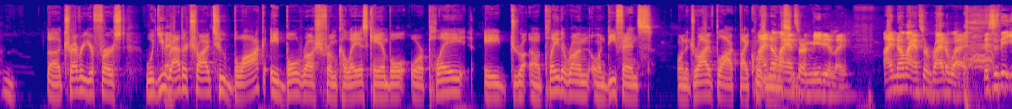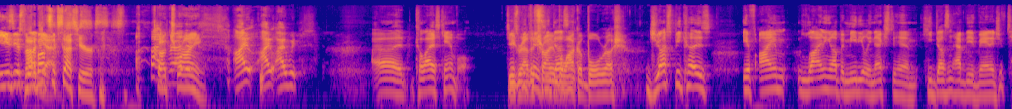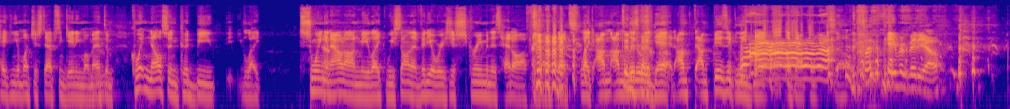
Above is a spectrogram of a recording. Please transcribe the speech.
uh, Trevor, you're first. Would you Okay. rather try to block a bull rush from Calais Campbell or play a uh, play the run on defense on a drive block by Quinn? I Quenton? know my answer immediately. I know my answer right away. This is the easiest It's not one about yet. success here. It's about rather- trying. I, I, I would. Uh, Calais Campbell. You'd rather try he and block a bull rush? just because if I'm lining up immediately next to him, he doesn't have the advantage of taking a bunch of steps and gaining momentum. Mm-hmm. Quenton Nelson could be like swinging out on me, like we saw in that video where he's just screaming his head off. And, like, that's like I'm I'm literally dead. I'm I'm physically dead at that point. So That's my favorite video.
